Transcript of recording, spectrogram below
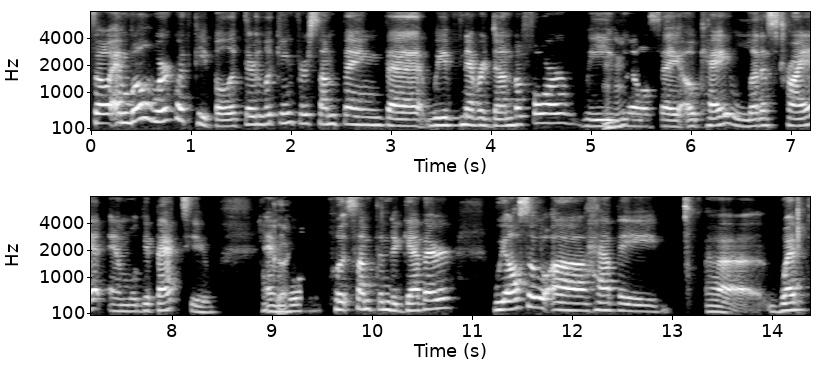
so, and we'll work with people if they're looking for something that we've never done before. We mm-hmm. will say, okay, let us try it and we'll get back to you. Okay. And we'll put something together. We also uh, have a uh, web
